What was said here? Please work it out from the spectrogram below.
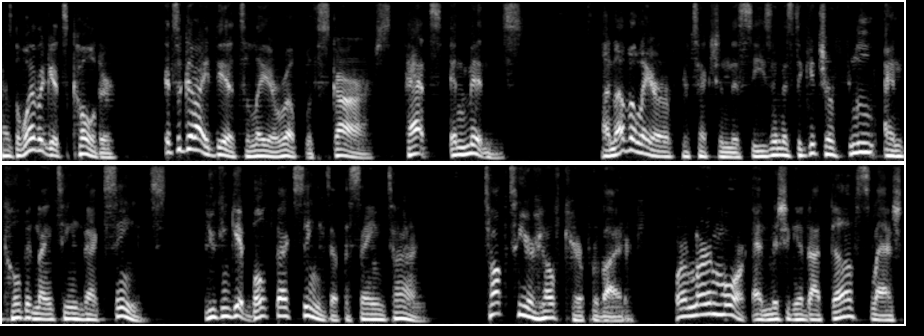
As the weather gets colder, it's a good idea to layer up with scarves, hats, and mittens. Another layer of protection this season is to get your flu and COVID 19 vaccines. You can get both vaccines at the same time. Talk to your healthcare provider or learn more at michigan.gov slash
